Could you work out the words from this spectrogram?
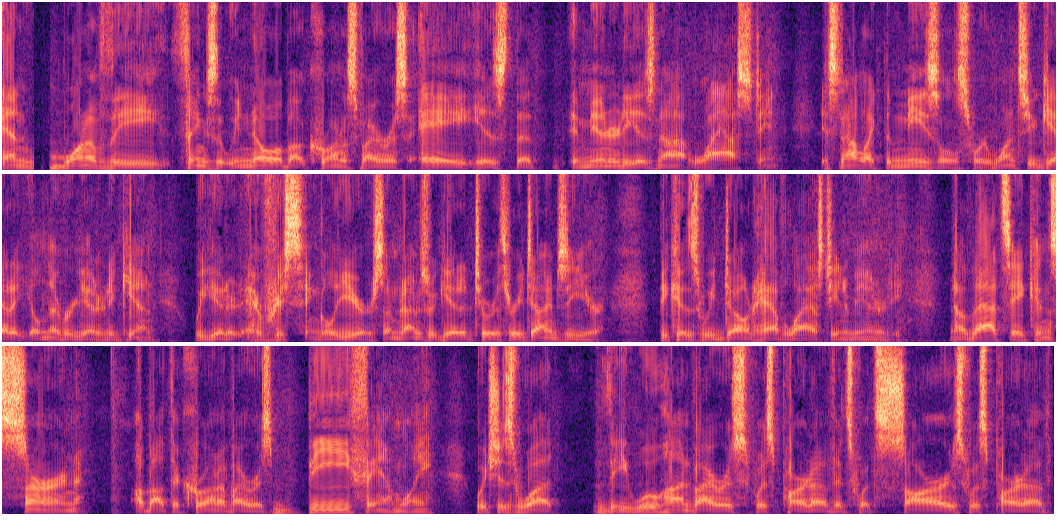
And one of the things that we know about coronavirus A is that immunity is not lasting. It's not like the measles, where once you get it, you'll never get it again. We get it every single year. Sometimes we get it two or three times a year because we don't have lasting immunity. Now, that's a concern about the coronavirus B family, which is what the Wuhan virus was part of. It's what SARS was part of.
